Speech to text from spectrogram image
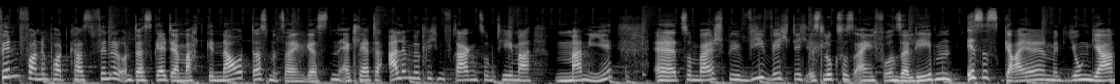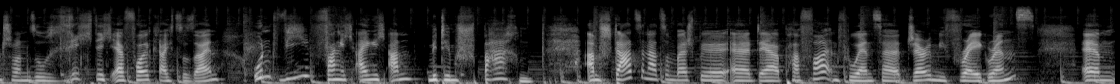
Finn von dem Podcast Findel und das Geld, der macht genau das mit seinen Gästen. Erklärte alle möglichen Fragen zum Thema Money. Äh, zum Beispiel, wie wichtig ist Luxus eigentlich für unser Leben? Ist es geil, mit jungen Jahren schon so richtig erfolgreich zu sein? Und wie fange ich eigentlich an mit dem Sparen? Am Start sind da zum Beispiel äh, der Parfum-Influencer Jeremy Fragrance ähm,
